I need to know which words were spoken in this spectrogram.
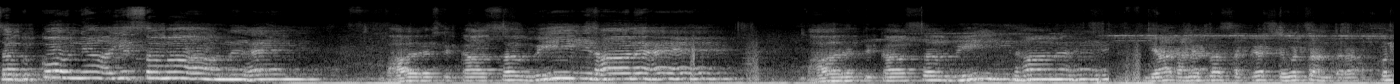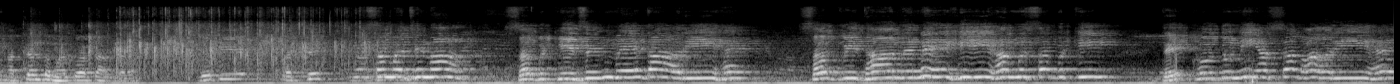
सबको न्याय समान है। भारत का संविधान है। भारत का संविधान है। या गाण्यातला सगळ्यात शेवटचा अंतरा पण अत्यंत महत्वाचा अंतरा जो की प्रत्येक समझना सबकी ज़िम्मेदारी है। संविधान ने ही हम सबकी देखो दुनिया सवारी है।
